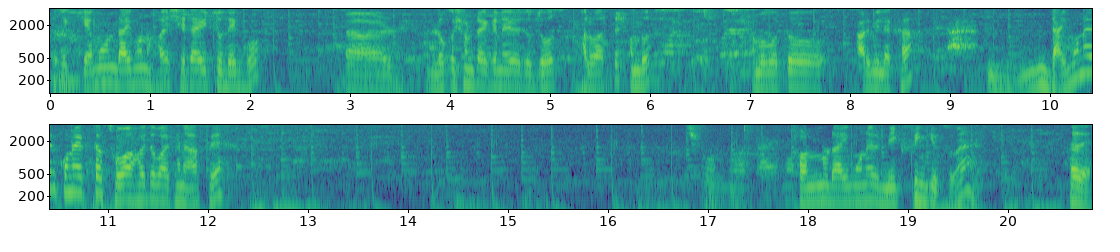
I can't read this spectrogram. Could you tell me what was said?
তবে কেমন ডায়মন্ড হয় সেটা একটু দেখব। আর লোকেশনটা এখানে জোস, ভালো আছে, সুন্দর। সম্ভবত আরবি লেখা। ডায়মন্ডের কোনো একটা ছোঁয়া হয়তো বা এখানে আছে। স্বর্ণ ডায়মন্ডের মিক্সিং কিছু হ্যাঁ? হ্যাঁ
